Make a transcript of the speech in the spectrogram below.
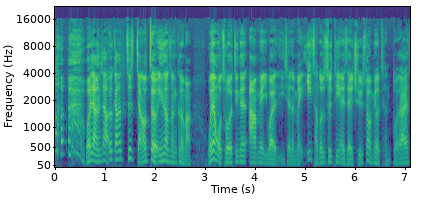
我想一下，因为刚刚就是讲到最有印象深刻嘛。我想，我除了今天阿妹以外，以前的每一场都是去听 S H E，虽然我没有很多，大概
